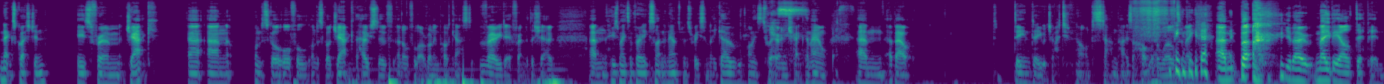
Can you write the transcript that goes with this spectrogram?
next question is from Jack uh, and underscore awful underscore Jack, the host of an awful lot of running podcast, very dear friend of the show, um, who's made some very exciting announcements recently. Go on his Twitter and check them out um, about D and D, which I do not understand. That is a whole other world Me to me. neither. Um, but you know, maybe I'll dip in.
